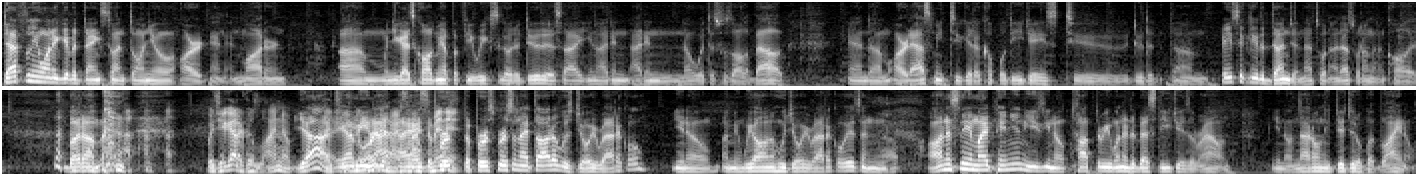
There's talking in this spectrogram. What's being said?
definitely want to give a thanks to Antonio Art and, and Modern. Um, when you guys called me up a few weeks ago to do this, I you know I didn't I didn't know what this was all about, and um, Art asked me to get a couple DJs to do the um, basically the dungeon. That's what I, that's what I'm gonna call it. But um, But you got a good lineup. yeah, you yeah, I mean, I, I, the first the first person I thought of was Joey Radical. You know, I mean, we all know who Joey Radical is, and honestly, in my opinion, he's you know top three, one of the best DJs around. You know, not only digital but vinyl.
